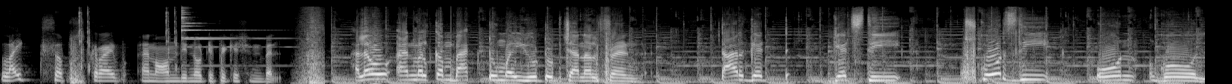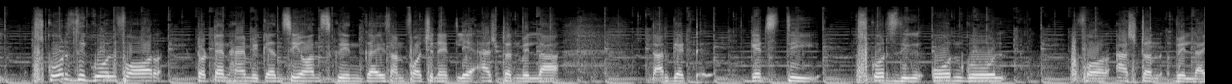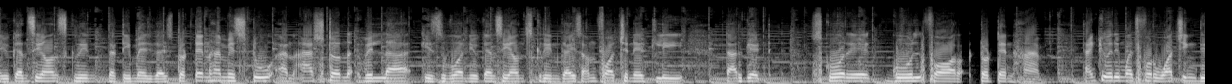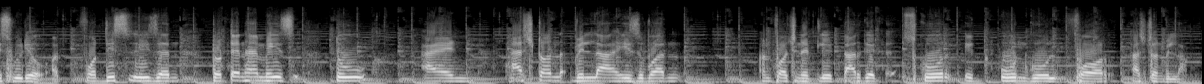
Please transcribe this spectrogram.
like, subscribe, and on the notification bell. Hello and welcome back to my YouTube channel, friend. Targett gets the scores the own goal, scores the goal for Tottenham. You can see on screen, guys. Unfortunately, Aston Villa Targett gets the scores the own goal for Aston Villa. You can see on screen that image, guys. Tottenham is 2 and Aston Villa is 1. You can see on screen, guys. Unfortunately, Targett score a goal for Tottenham. Thank you very much for watching this video. Uh, For this reason, Tottenham is 2 and Aston Villa is 1. Unfortunately, Targett score a own goal for Aston Villa.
